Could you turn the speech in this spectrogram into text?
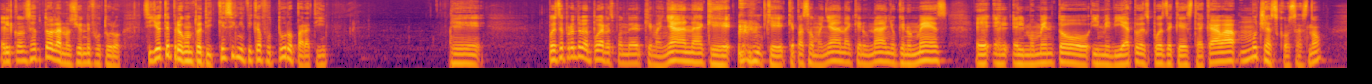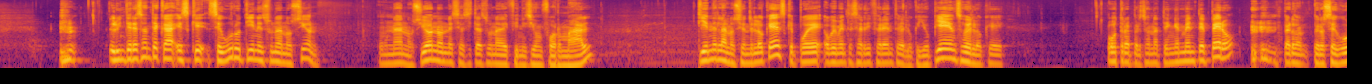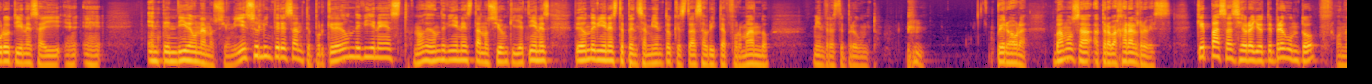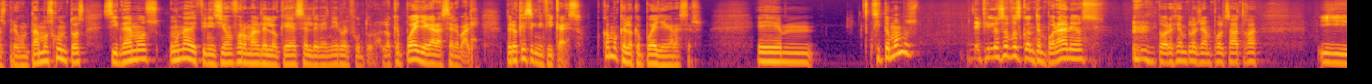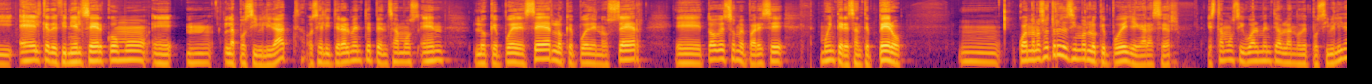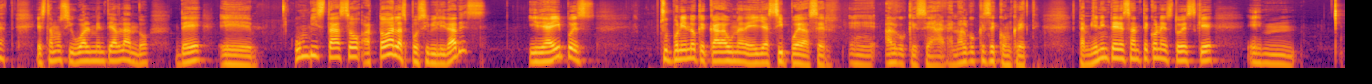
El concepto o la noción de futuro. Si yo te pregunto a ti, ¿qué significa futuro para ti? Eh, pues de pronto me puede responder que mañana, que, que, pasó mañana, que en un año, que en un mes, eh, el, el, momento inmediato después de que este acaba, muchas cosas, ¿no? lo interesante acá es que seguro tienes una noción. Una noción, no necesitas una definición formal. Tienes la noción de lo que es, que puede obviamente ser diferente de lo que yo pienso, de lo que otra persona tenga en mente, pero, perdón, pero seguro tienes ahí eh, eh, entendida una noción. Y eso es lo interesante, porque ¿de dónde viene esto? ¿No? ¿De dónde viene esta noción que ya tienes? ¿De dónde viene este pensamiento que estás ahorita formando mientras te pregunto? Pero ahora, vamos a, trabajar al revés. ¿Qué pasa si ahora yo te pregunto, o nos preguntamos juntos, si damos una definición formal de lo que es el devenir o el futuro? Lo que puede llegar a ser, vale. Pero ¿qué significa eso? ¿Cómo que lo que puede llegar a ser? Em, si tomamos de filósofos contemporáneos, por ejemplo Jean-Paul Sartre, y él que definía el ser como eh, mm, la posibilidad, o sea, literalmente pensamos en lo que puede ser, lo que puede no ser, eh, todo eso me parece muy interesante, pero mm, cuando nosotros decimos lo que puede llegar a ser, estamos igualmente hablando de posibilidad, estamos igualmente hablando de eh, un vistazo a todas las posibilidades y de ahí pues suponiendo que cada una de ellas sí pueda ser eh, algo que se haga, ¿no? algo que se concrete. También interesante con esto es que em,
